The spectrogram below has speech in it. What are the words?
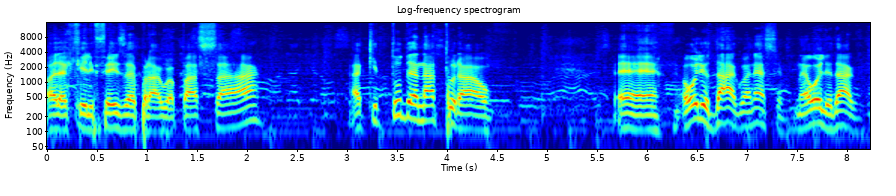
Olha aqui, ele fez é para água passar. Aqui tudo é natural. É olho d'água, né, senhor? Não é olho d'água?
